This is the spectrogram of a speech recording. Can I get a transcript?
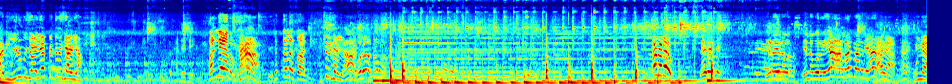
அது இரும்பு சாவியா பித்தளை சாவியா. சந்தேகம். பித்தளை சாவி பித்தளை சாவியா. என்ன, ஒரு ஆகலான்னு பாக்குறியா? உன்னை.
